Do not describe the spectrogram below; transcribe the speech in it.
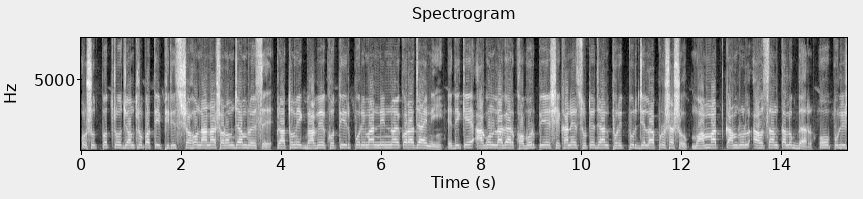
ওষুধপত্র, যন্ত্রপাতি, ফ্রিজ সহ নানা সরঞ্জাম রয়েছে। প্রাথমিকভাবে ক্ষতির পরিমাণ নির্ণয় করা যায়নি। এদিকে আগুন লাগার খবর পেয়ে সেখানে ছুটে যান ফরিদপুর জেলা প্রশাসক মোহাম্মদ কামরুল আহসান তালুকদার ও পুলিশ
